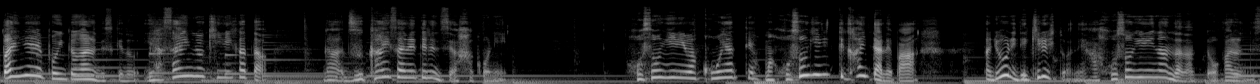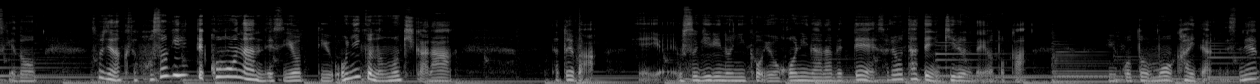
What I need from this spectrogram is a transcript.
ぱいねポイントがあるんですけど野菜の切り方が図解されてるんですよ箱に。細切りはこうやって、まあ、細切りって書いてあればまあ、料理できる人はねあ細切りなんだなってわかるんですけどそうじゃなくて細切りってこうなんですよっていうお肉の向きから例えば、えー、薄切りの肉を横に並べてそれを縦に切るんだよとかいうことも書いてあるんですね。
